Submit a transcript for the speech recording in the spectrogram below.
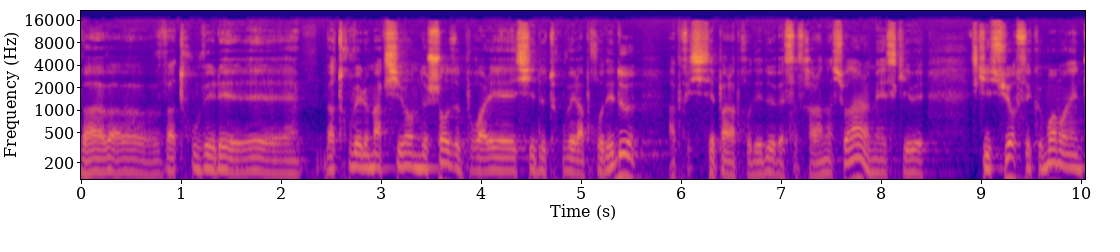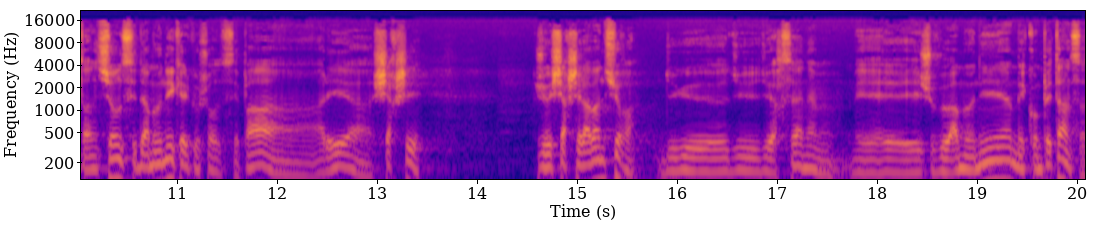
va, va, va, trouver les, va trouver le maximum de choses pour aller essayer de trouver la Pro D2. Après, si c'est pas la Pro D2, ben, ça sera la nationale. Mais ce qui est, ce qui est sûr, c'est que moi, mon intention, c'est d'amener quelque chose. C'est pas euh, aller euh, chercher. Je vais chercher l'aventure du, du, du, RCNM, mais je veux amener mes compétences.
